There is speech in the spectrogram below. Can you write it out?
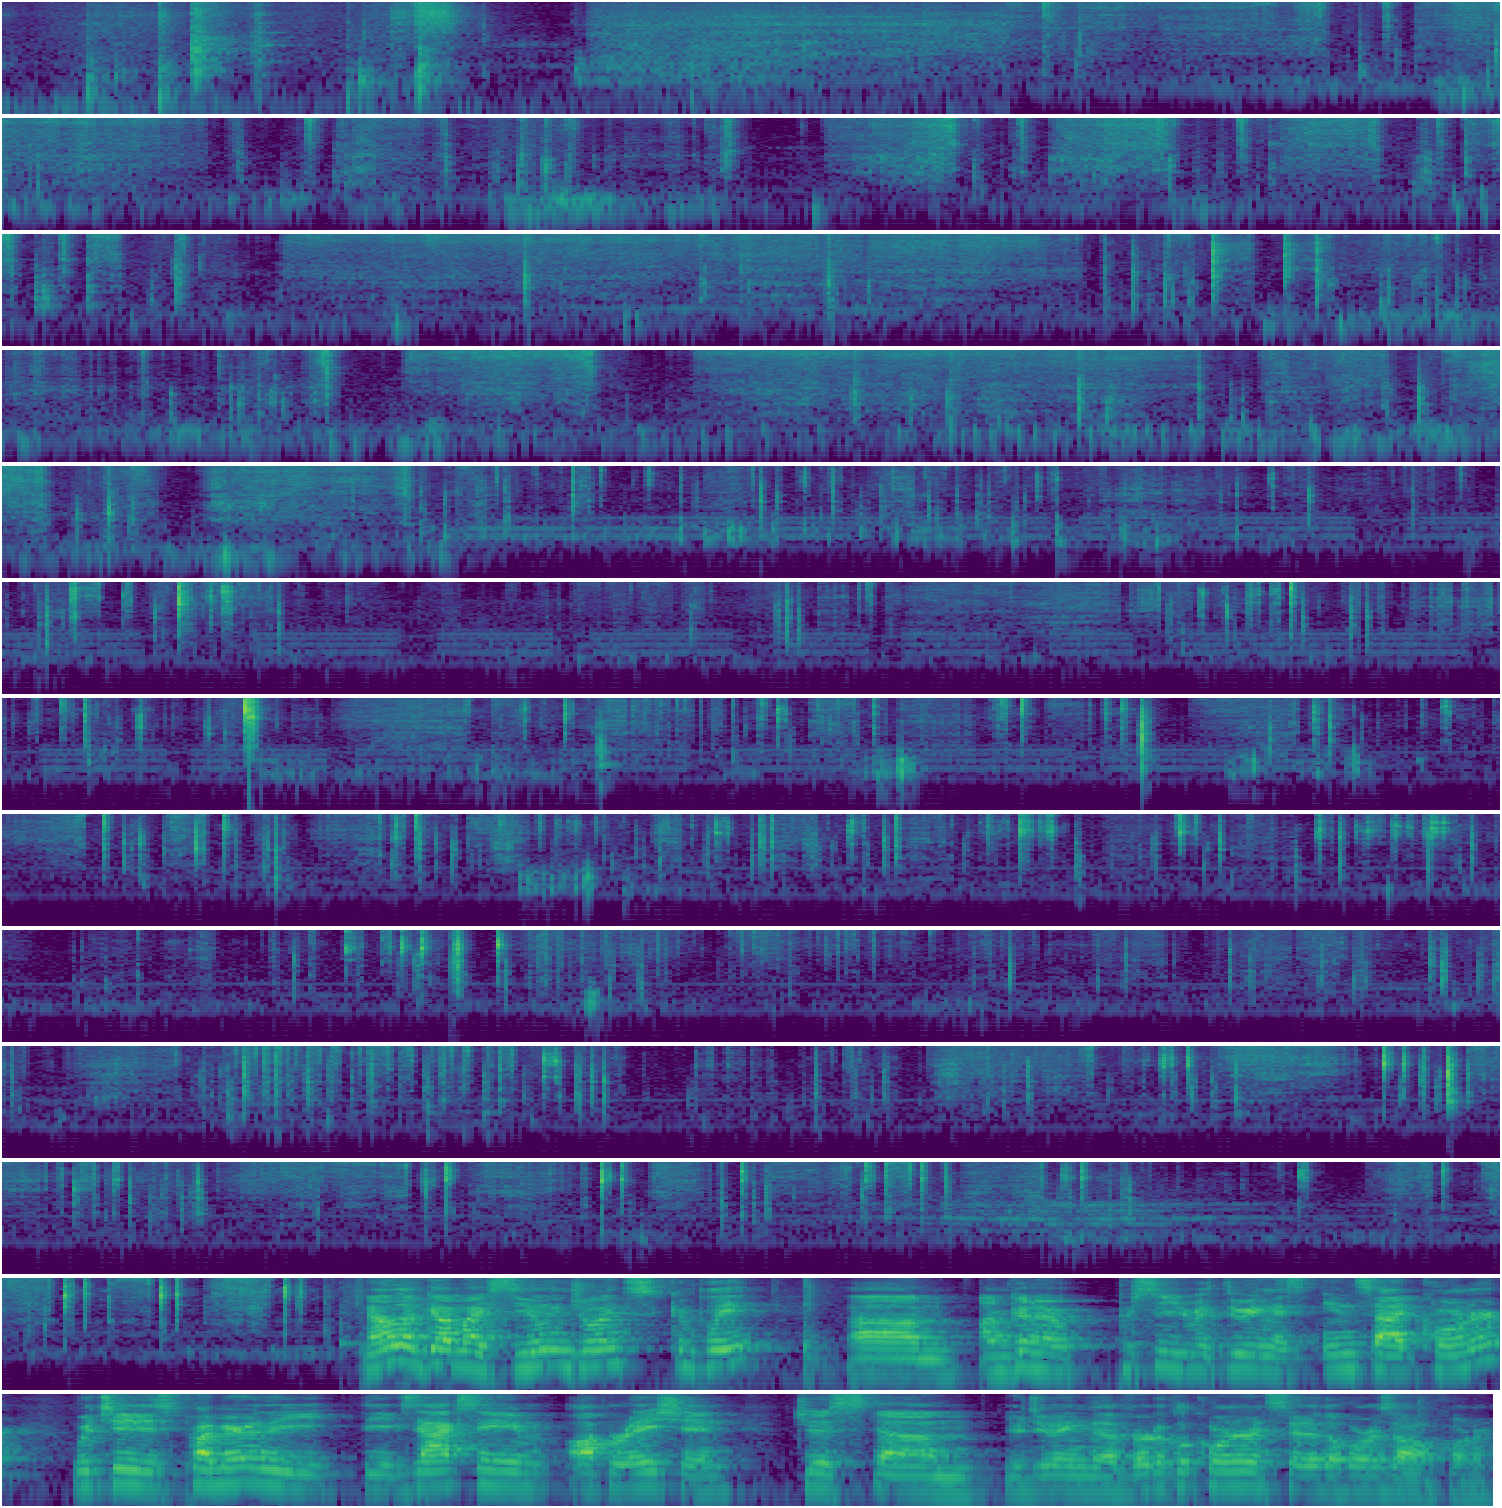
Now that I've got my ceiling joints complete, um, I'm gonna proceed with doing this inside corner, which is primarily the exact same operation, just um, you're doing the vertical corner instead of the horizontal corner.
